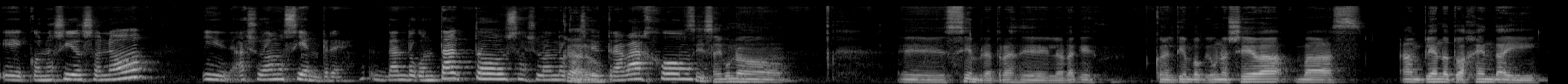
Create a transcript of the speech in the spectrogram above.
eh, conocidos o no, y ayudamos siempre, dando contactos, ayudando a Claro. conseguir trabajo. Sí, si alguno eh, siempre a través de la verdad que con el tiempo que uno lleva vas ampliando tu agenda y,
